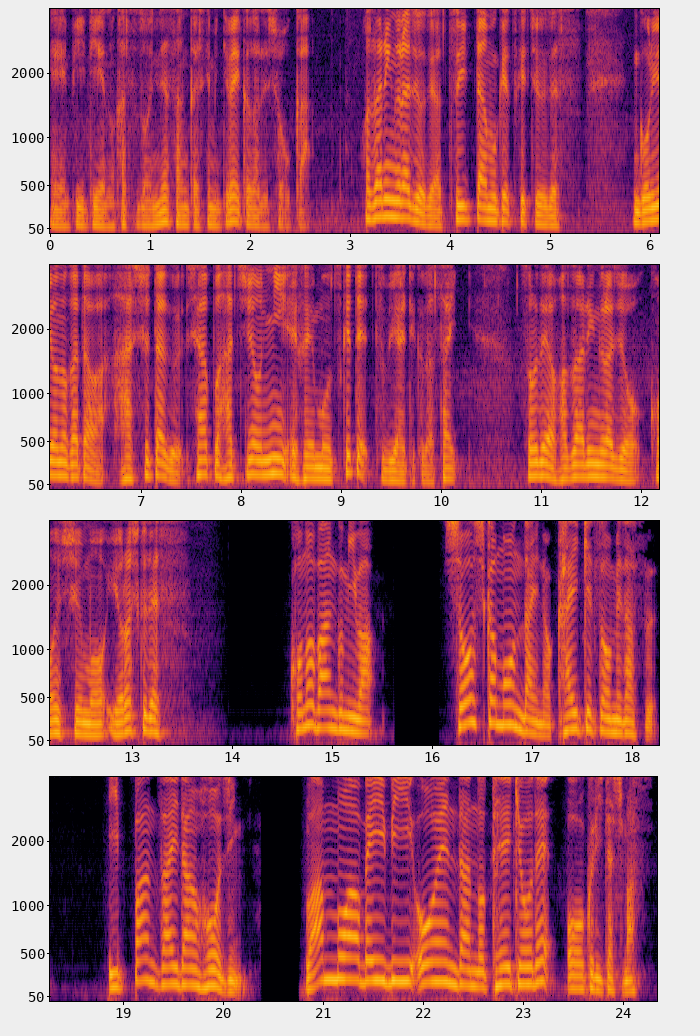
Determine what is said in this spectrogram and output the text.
えー、PTA の活動にね、参加してみてはいかがでしょうか。ファザリングラジオではツイッターも受付中です。ご利用の方は、ハッシュタグ、シャープ84に FM をつけてつぶやいてください。それではファザーリングラジオ、今週もよろしくです。この番組は、少子化問題の解決を目指す、一般財団法人、ワンモアベイビー応援団の提供でお送りいたします。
